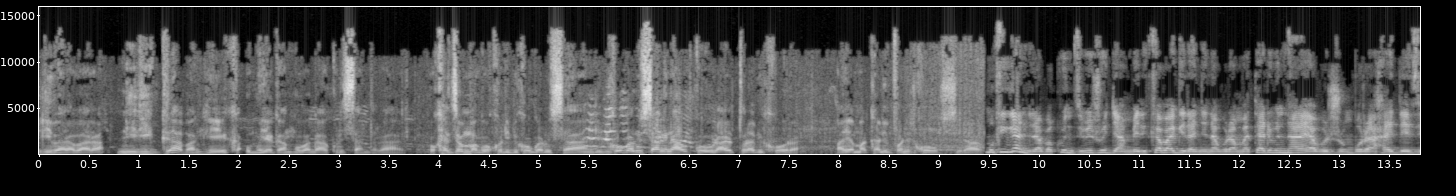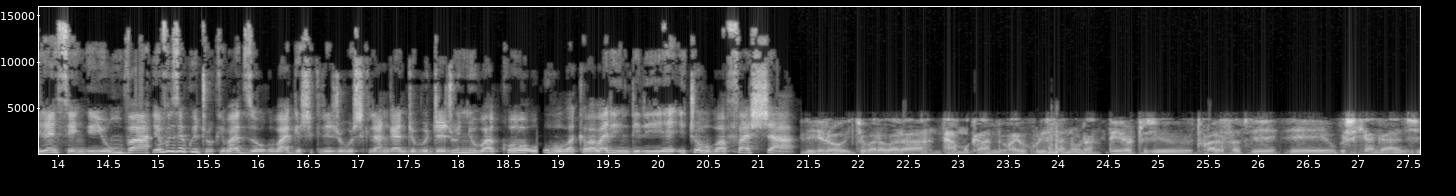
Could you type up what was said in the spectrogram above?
iri barabara nirigaba nkeka umuyaga nkuba ngaha kuri sandarari ukazomba ngo kora ibikorwa rusange ibikorwa rusange urara turabikora. Aya makanipfo ntitwofusiraho mu kiganiro abakunzi b'ijwi rya amerika bagiranye na buramatari w'intara ya bujumbura hari desire nsengiyumva yavuze ko ico kibazo bagishikirije ubushikiranganji bujejwe inyubako ubu bakaba barindiriye ico bubafasha. Rero iryo barabara nta mugambi wayo kurisanura. Rero twarasavye ubushikiranganji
